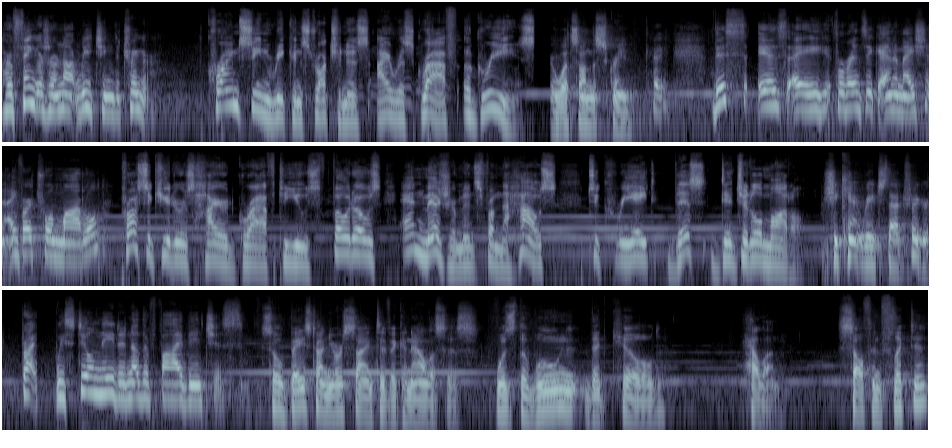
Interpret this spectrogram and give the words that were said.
Her fingers are not reaching the trigger. Crime scene reconstructionist Iris Graff agrees. What's on the screen? Okay. This is a forensic animation, a virtual model. Prosecutors hired Graff to use photos and measurements from the house to create this digital model. She can't reach that trigger. Right. We still need another five inches. So, based on your scientific analysis, was the wound that killed Helen self inflicted?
